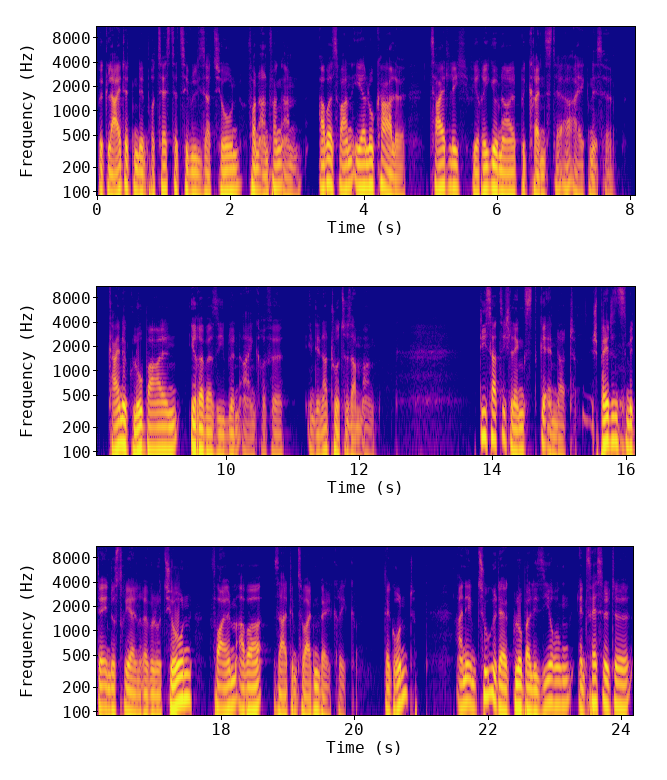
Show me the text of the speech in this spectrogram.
begleiteten den Prozess der Zivilisation von Anfang an, aber es waren eher lokale, zeitlich wie regional begrenzte Ereignisse, keine globalen, irreversiblen Eingriffe in den Naturzusammenhang. Dies hat sich längst geändert, spätestens mit der industriellen Revolution, vor allem aber seit dem Zweiten Weltkrieg. Der Grund? Eine im Zuge der Globalisierung entfesselte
